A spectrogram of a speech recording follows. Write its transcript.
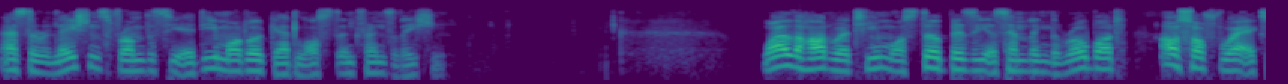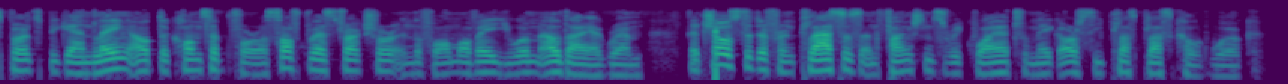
as the relations from the CAD model get lost in translation. While the hardware team was still busy assembling the robot, our software experts began laying out the concept for a software structure in the form of a UML diagram that shows the different classes and functions required to make our C++ code work.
